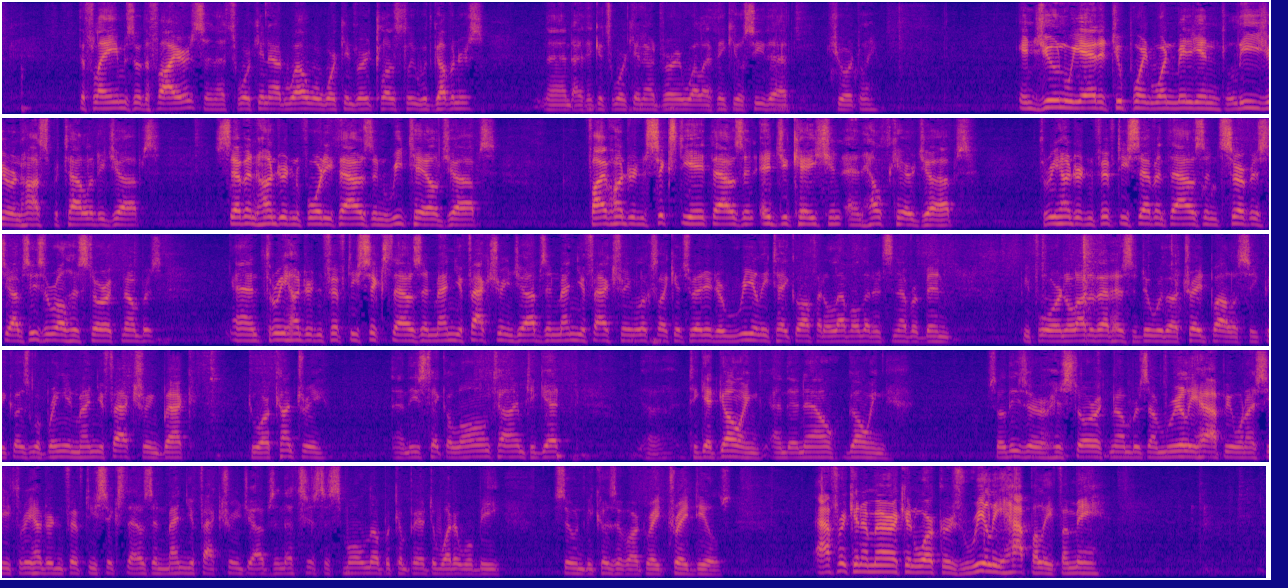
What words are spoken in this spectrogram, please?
the flames or the fires, and that's working out well. We're working very closely with governors, and I think it's working out very well. I think you'll see that shortly. In June, we added 2.1 million leisure and hospitality jobs, 740,000 retail jobs, 568,000 education and healthcare jobs, 357,000 service jobs. These are all historic numbers and 356,000 manufacturing jobs. And manufacturing looks like it's ready to really take off at a level that it's never been before. And a lot of that has to do with our trade policy because we're bringing manufacturing back to our country. And these take a long time to get, uh, to get going, and they're now going. So these are historic numbers. I'm really happy when I see 356,000 manufacturing jobs, and that's just a small number compared to what it will be soon because of our great trade deals. African American workers, really happily for me,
